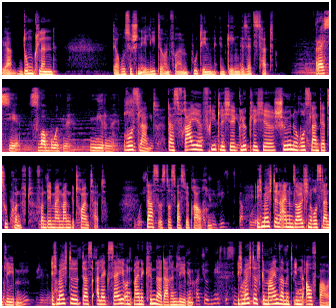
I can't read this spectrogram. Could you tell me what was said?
ja, dunklen der russischen Elite und vor allem Putin entgegengesetzt hat. Russland, das freie, friedliche, glückliche, schöne Russland der Zukunft, von dem mein Mann geträumt hat. Das ist es, was wir brauchen. Ich möchte in einem solchen Russland leben. Ich möchte, dass Alexei und meine Kinder darin leben. Ich möchte es gemeinsam mit ihnen aufbauen.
